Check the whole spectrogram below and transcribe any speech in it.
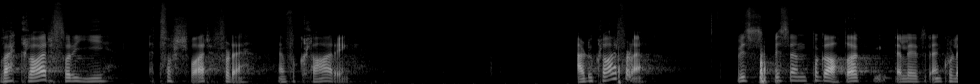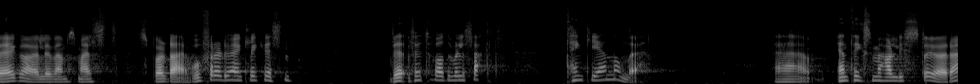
Vær klar for å gi et forsvar for det, en forklaring. Er du klar for det? Hvis, hvis, en på gata eller en kollega eller hvem som helst spør deg hvorfor er du egentlig kristen, vet, vet du hva du ville sagt? Tenk igjennom det. Eh, en ting som jeg har lyst til å gjøre,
